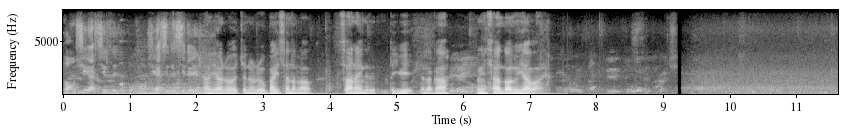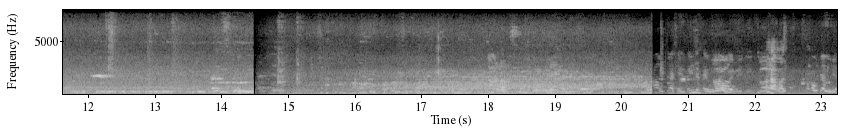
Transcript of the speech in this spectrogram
1880 1888တဲ့။ဒါရတော့ကျွန်တော်တို့ဘိုက်ဆန်းတဲ့လောက်စားနိုင်တဲ့တရွေ့အလကားဝင်စားသွားလို့ရပါတယ် 80ကိုတော့ဝယ်ပြီးတော့ဟာပါစကောက်ကြလို့ရ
